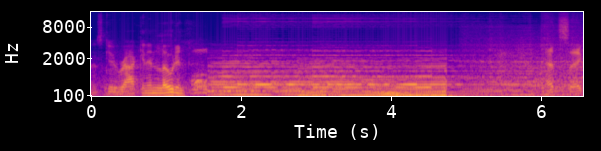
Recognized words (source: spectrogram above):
Let's get rocking and loading. That's sick.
